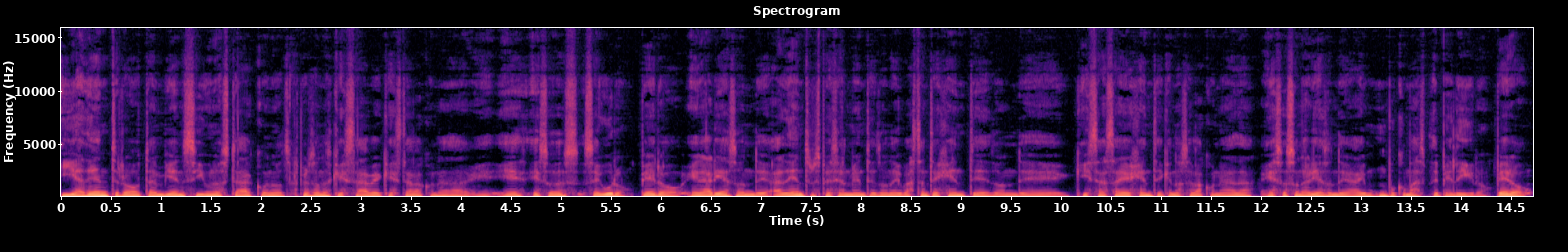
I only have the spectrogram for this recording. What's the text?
Y adentro también si uno está con otras personas que sabe que está vacunada, e, eso es seguro. Pero en áreas donde adentro especialmente, donde hay bastante gente, donde quizás haya gente que no está vacunada, esas son áreas donde hay un poco más de peligro. Pero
